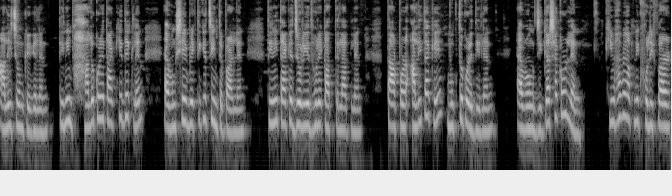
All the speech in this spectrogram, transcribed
আলী চমকে গেলেন। তিনি ভালো করে তাকিয়ে দেখলেন এবং সেই ব্যক্তিকে চিনতে পারলেন। তিনি তাকে জড়িয়ে ধরে কাঁদতে লাগলেন। তারপর আলী তাকে মুক্ত করে দিলেন। এবং জিজ্ঞাসা করলেন, কীভাবে আপনি খলিফার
